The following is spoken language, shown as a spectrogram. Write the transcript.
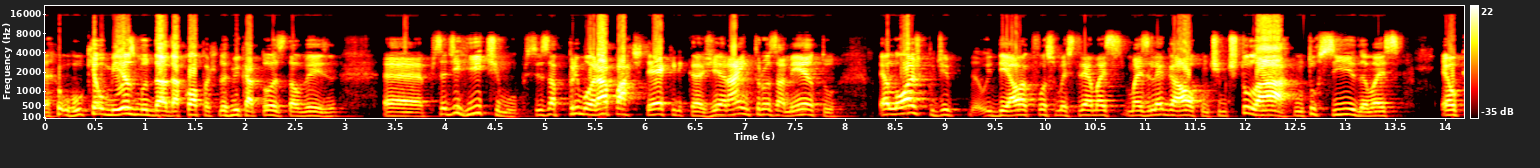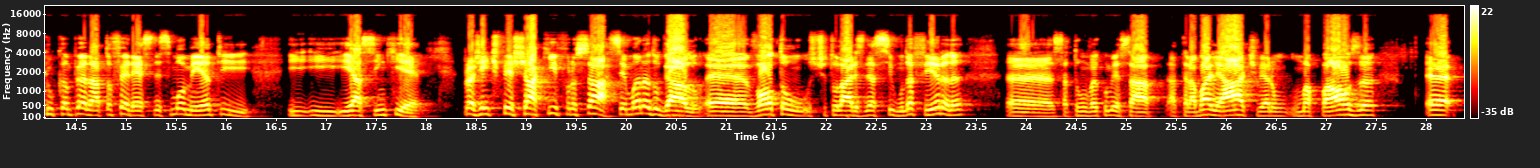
O Hulk é o mesmo da, da Copa de 2014, talvez, né? É, precisa de ritmo, precisa aprimorar a parte técnica, gerar entrosamento. É lógico, de, o ideal é que fosse uma estreia mais, mais legal, com time titular, com torcida, mas é o que o campeonato oferece nesse momento e, e, e é assim que é. Para a gente fechar aqui, Frossar, Semana do Galo, é, voltam os titulares nessa segunda-feira, né? É, essa turma vai começar a trabalhar, tiveram uma pausa. É,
